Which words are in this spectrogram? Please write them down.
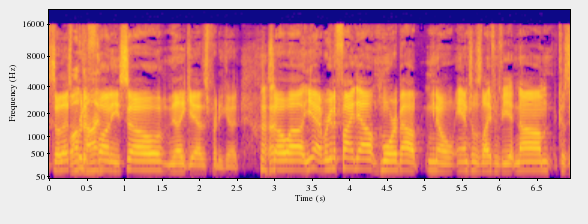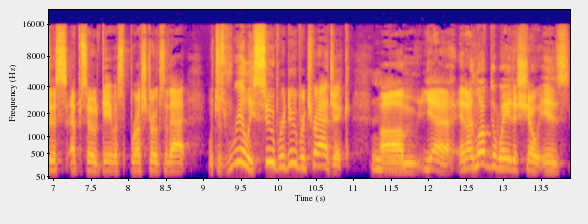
So that's Well pretty done. funny. So like, yeah, that's pretty good. so uh, yeah, we're gonna find out more about you know Angela's life in Vietnam because this episode gave us brushstrokes of that, which is really super duper tragic. Um, yeah, and I love the way the show is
